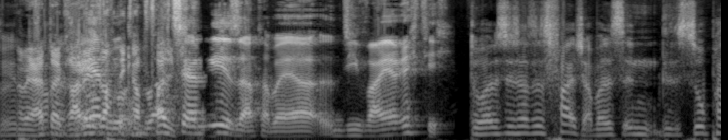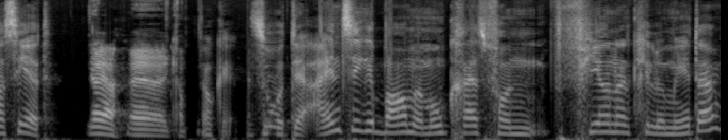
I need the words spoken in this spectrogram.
Aber er hat da gerade jetzt- gesagt, du, ich hab du falsch. hast ja nie gesagt, aber ja, die war ja richtig. Du hattest gesagt, das ist falsch, aber das ist, in, das ist so passiert. Ja, ja, äh, ich hab, Okay. So, der einzige Baum im Umkreis von 400 Kilometer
